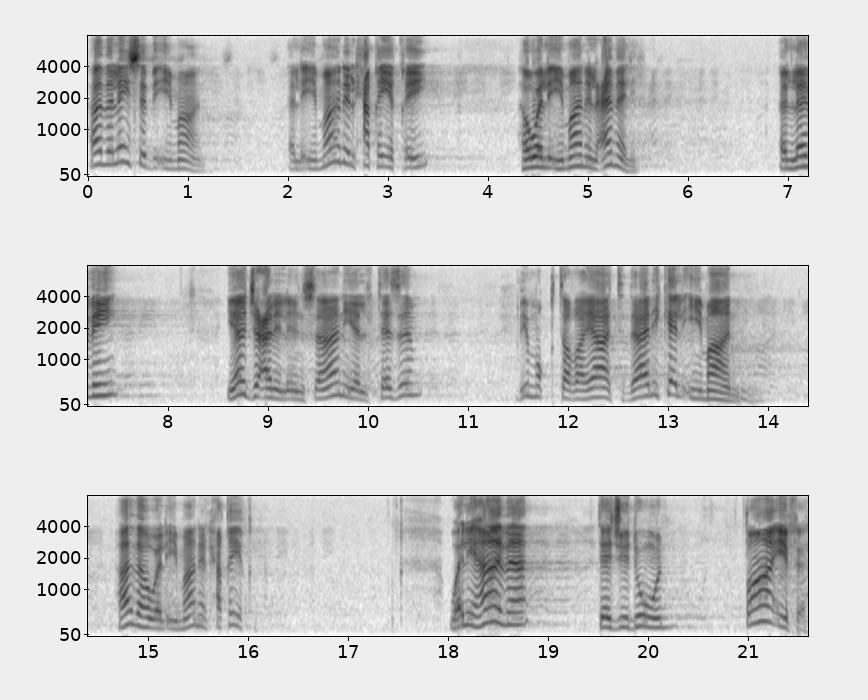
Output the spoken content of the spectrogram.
هذا ليس بإيمان. الإيمان الحقيقي هو الإيمان العملي الذي يجعل الإنسان يلتزم بمقتضيات ذلك الإيمان. هذا هو الإيمان الحقيقي. ولهذا تجدون طائفة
